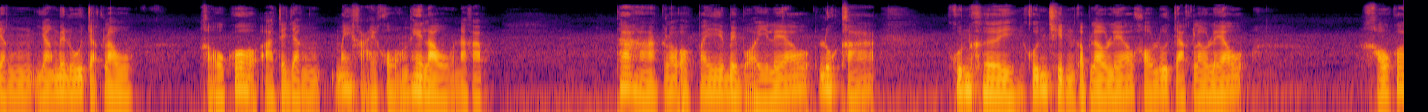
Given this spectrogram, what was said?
ยังยังไม่รู้จักเรา เขาก็อาจจะยังไม่ขายของให้เรานะครับ ถ้าหากเราออกไปบ่อยๆแล้วลูกค้า คุ้นเคยคุ้นชินกับเราแล้ว เขารู้จักเราแล้ว เขาก็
